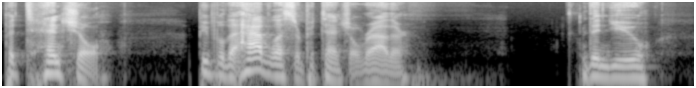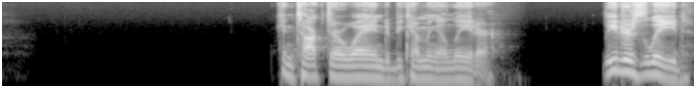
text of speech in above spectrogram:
potential. People that have lesser potential, rather, than you can talk their way into becoming a leader. Leaders lead.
